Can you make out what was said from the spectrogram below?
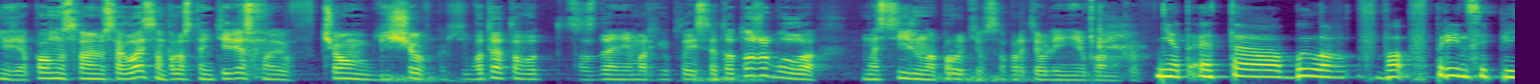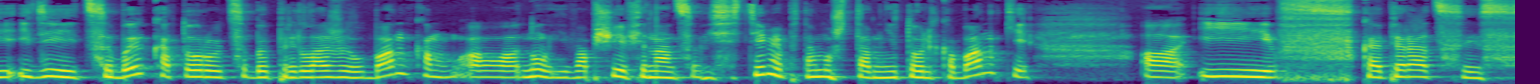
Нет, я полностью с вами согласен. Просто интересно, в чем еще... Вот это вот создание маркетплейса, это тоже было насильно против сопротивления банков? Нет, это было в, в принципе идеей ЦБ, которую ЦБ предложил банкам, а, ну и вообще финансовой системе, потому что там не только банки, и в кооперации с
